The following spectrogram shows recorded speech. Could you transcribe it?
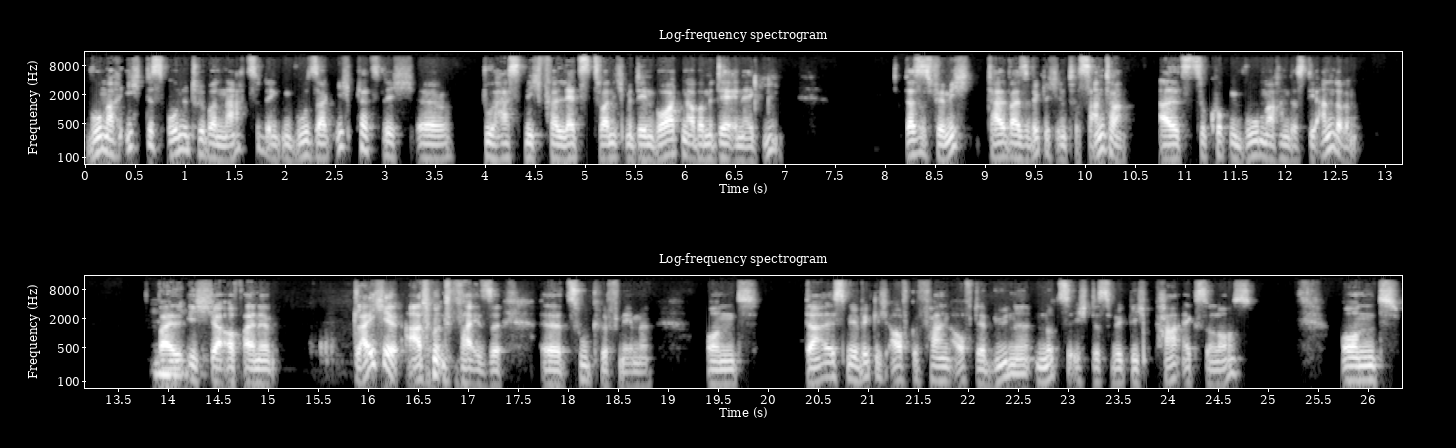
Wo mache ich das, ohne drüber nachzudenken? Wo sage ich plötzlich, äh, du hast mich verletzt, zwar nicht mit den Worten, aber mit der Energie? Das ist für mich teilweise wirklich interessanter, als zu gucken, wo machen das die anderen. Mhm. Weil ich ja auf eine gleiche Art und Weise äh, Zugriff nehme. Und da ist mir wirklich aufgefallen, auf der Bühne nutze ich das wirklich par excellence. Und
